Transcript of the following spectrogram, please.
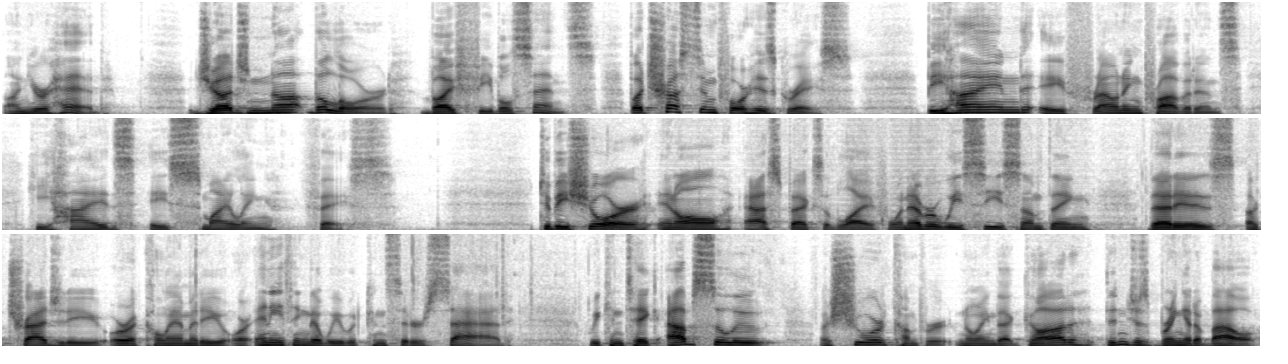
on your head. Judge not the Lord by feeble sense, but trust him for his grace. Behind a frowning providence, he hides a smiling face. To be sure, in all aspects of life, whenever we see something that is a tragedy or a calamity or anything that we would consider sad, we can take absolute assured comfort knowing that God didn't just bring it about,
